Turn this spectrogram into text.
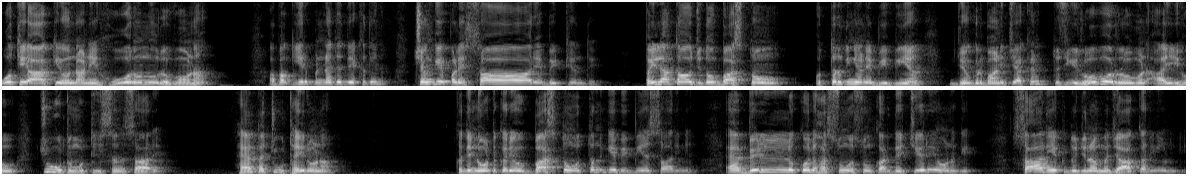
ਉੱਥੇ ਆ ਕੇ ਉਹਨਾਂ ਨੇ ਹੋਰ ਉਹਨੂੰ ਰਵਾਉਣਾ। ਆਪਾਂ ਕੀ ਪਿੰਡਾਂ 'ਚ ਦੇਖਦੇ ਨਾ, ਚੰਗੇ ਭਲੇ ਸਾਰੇ ਬੈਠੇ ਹੁੰਦੇ। ਪਹਿਲਾਂ ਤਾਂ ਉਹ ਜਦੋਂ ਬੱਸ ਤੋਂ ਉਤਰਦੀਆਂ ਨੇ ਬੀਬੀਆਂ, ਜਿਉਂ ਗੁਰਬਾਣੀ ਚ ਆਖਿਆ, ਤੁਸੀਂ ਰੋਵੋ, ਰੋਵਣ ਆਈ ਹੋ, ਝੂਠ ਮੁੱਠੀ ਸੰਸਾਰੇ। ਹੈ ਤਾਂ ਝੂਠਾ ਹੀ ਰੋਣਾ। ਕਦੇ ਨੋਟ ਕਰਿਓ, ਬਸ ਤੋਂ ਉਤਰਨਗੇ ਬੀਬੀਆਂ ਸਾਰੀਆਂ। ਇਹ ਬਿਲਕੁਲ ਹਸੂ ਹਸੂ ਕਰਦੇ ਚਿਹਰੇ ਹੋਣਗੇ ਸਾਰੀ ਇੱਕ ਦੂਜੇ ਨਾਲ ਮਜ਼ਾਕ ਕਰੀ ਹੋਣਗੇ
